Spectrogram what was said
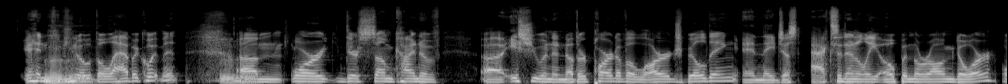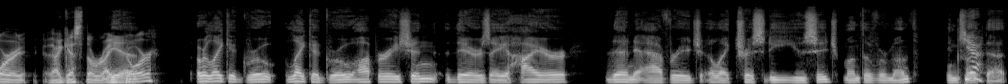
and mm-hmm. you know the lab equipment mm-hmm. um, or there's some kind of uh, issue in another part of a large building and they just accidentally open the wrong door or i guess the right yeah. door or like a grow like a grow operation there's a higher than average electricity usage month over month things yeah. like that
